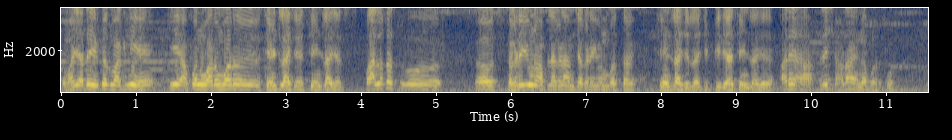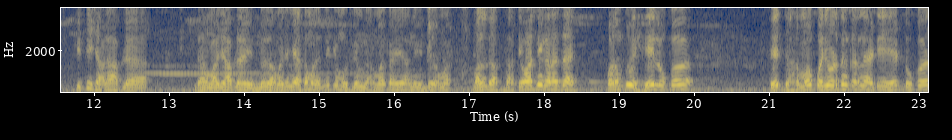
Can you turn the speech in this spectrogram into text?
तर माझी आता एकच मागणी आहे की आपण वारंवार सेंट क्लासेस सेंट क्लासेस पालकच सगळे येऊन आपल्याकडे आमच्याकडे येऊन बसतात. सेंट क्लासेसला चिठ्ठी द्या सेंट क्लासेस अरे आपल्या शाळा आहे ना भरपूर. किती शाळा आपल्या धर्माच्या आपल्या हिंदू धर्माच्या. मी असं म्हणत नाही की मुस्लिम धर्म काही आणि हिंदू धर्म मला दा- जातीवाद नाही करायचा आहे. परंतु हे लोक हे धर्म परिवर्तन करण्यासाठी हे डोकं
